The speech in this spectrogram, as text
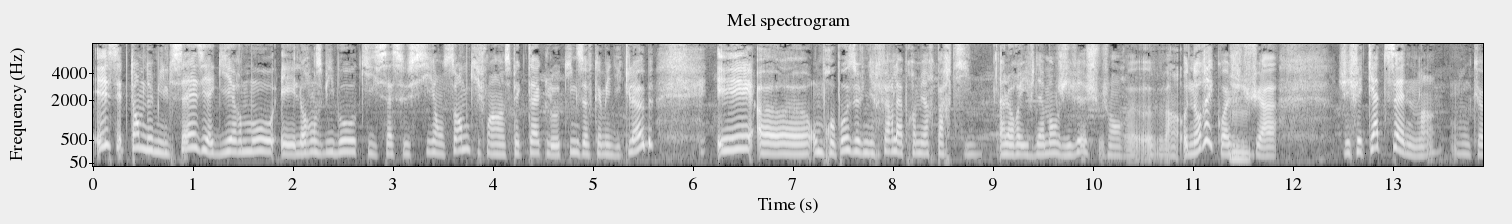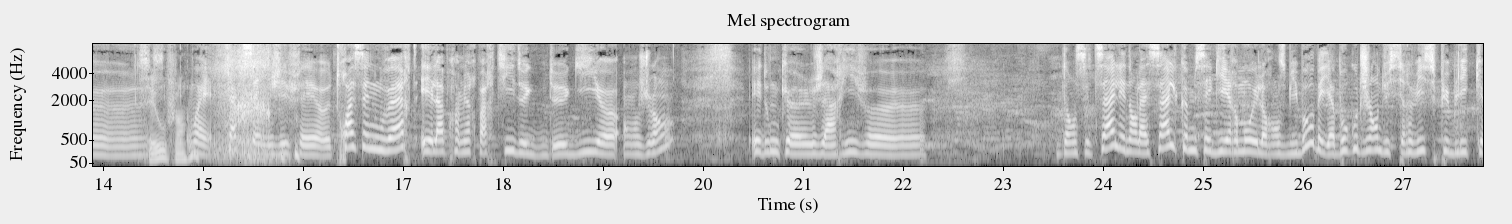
Et septembre 2016, il y a Guillermo et Laurence Bibot qui s'associent ensemble, qui font un spectacle au Kings of Comedy Club et euh, on me propose de venir faire la première partie. Alors évidemment, j'y vais, je suis genre euh, ben, honorée quoi. Je Mm. suis à j'ai fait quatre scènes, là. donc euh, C'est ouf, hein. Ouais, quatre scènes. J'ai fait euh, trois scènes ouvertes et la première partie de, de Guy euh, en juin. Et donc j'arrive dans cette salle et dans la salle, comme c'est Guillermo et Laurence Bibot, ben, il y a beaucoup de gens du service public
